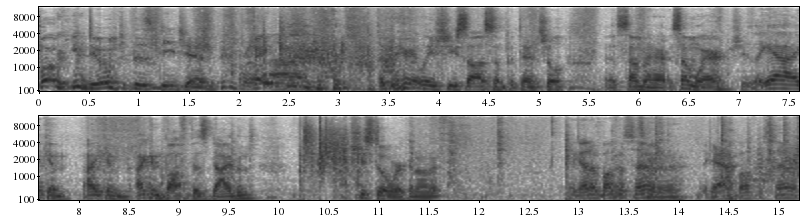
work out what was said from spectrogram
Like, what were you doing with this DGen, right? Um, Apparently, she saw some potential uh, somewhere. Somewhere, she's like, "Yeah, I can, I can, I can buff this diamond." She's still working on it. They gotta buff But, us out. uh, they yeah. gotta buff us out.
